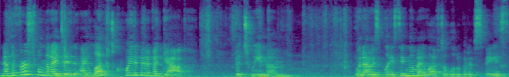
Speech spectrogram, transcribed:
Now the first one that I did, I left quite a bit of a gap between them. When I was placing them, I left a little bit of space.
